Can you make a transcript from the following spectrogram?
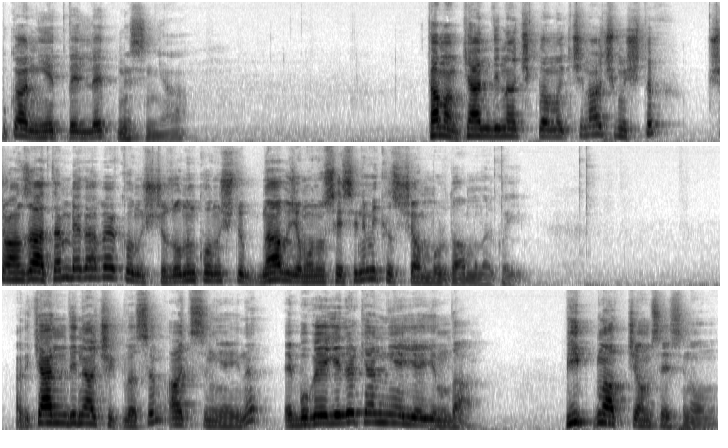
Bu kadar niyet belli etmesin ya. Tamam kendini açıklamak için açmıştık. Şu an zaten beraber konuşacağız. Onun konuştu. Ne yapacağım? Onun sesini mi kısacağım burada amına koyayım? Hadi kendini açıklasın. Açsın yayını. E buraya gelirken niye yayında? Bip mi atacağım sesini onun?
